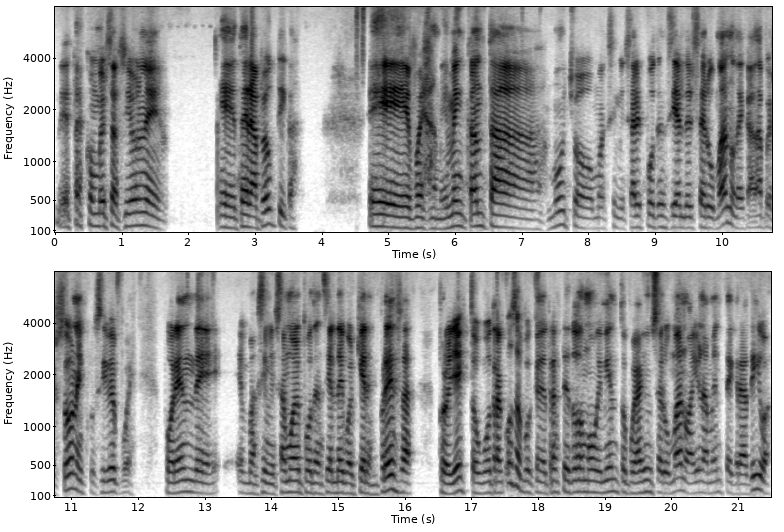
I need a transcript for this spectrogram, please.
de estas conversaciones eh, terapéuticas. Eh, pues a mí me encanta mucho maximizar el potencial del ser humano, de cada persona, inclusive pues por ende eh, maximizamos el potencial de cualquier empresa, proyecto u otra cosa, porque detrás de todo movimiento pues hay un ser humano, hay una mente creativa,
